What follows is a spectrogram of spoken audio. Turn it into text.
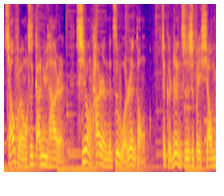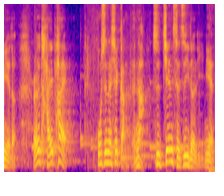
小粉红是干预他人，希望他人的自我认同这个认知是被消灭的，而台派或是那些港人呐，是坚持自己的理念，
